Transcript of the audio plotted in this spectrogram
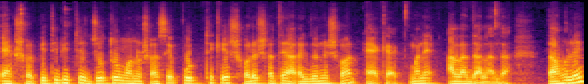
এক স্বর। পৃথিবীতে যত মানুষ আছে, প্রত্যেকের স্বরের সাথে আরেকজনের স্বর এক এক মানে আলাদা আলাদা। তাহলে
